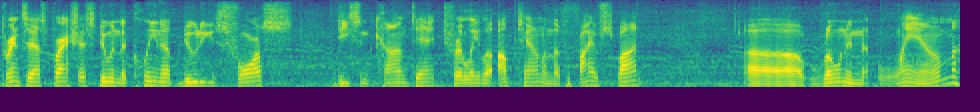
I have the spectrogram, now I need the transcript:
Princess Precious doing the cleanup duties for us. Decent contact for Layla Uptown in the five spot. Uh, Ronan Lamb,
